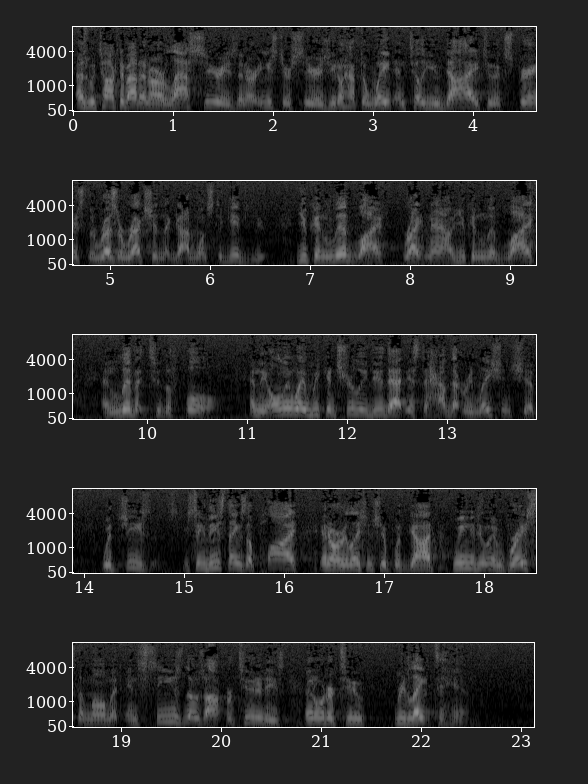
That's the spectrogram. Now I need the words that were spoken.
As we talked about in our last series, in our Easter series, you don't have to wait until you die to experience the resurrection that God wants to give you. You can live life right now. You can live life and live it to the full. And the only way we can truly do that is to have that relationship with Jesus. You see, these things apply in our relationship with God. We need to embrace the moment and seize those opportunities in order to relate to Him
